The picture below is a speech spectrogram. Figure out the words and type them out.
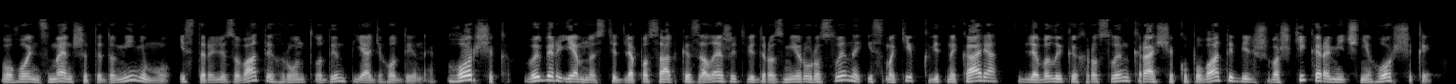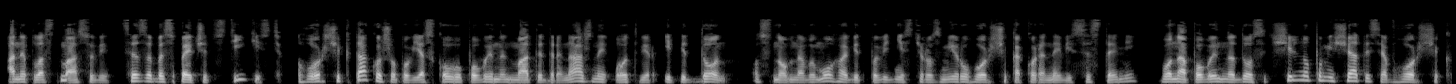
вогонь зменшити до мінімуму і стерилізувати ґрунт 1-5 години. Горщик вибір ємності для посадки залежить від розміру рослини і смаків квітникаря. Для великих рослин краще купувати більш важкі керамічні горщики, а не пластмасові. Це забезпечить стійкість. Горщик також обов'язково повинен мати дренажний отвір і піддон. Основна вимога відповідність розміру горщика кореневій системі. Вона повинна досить щільно поміщатися в горщик.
